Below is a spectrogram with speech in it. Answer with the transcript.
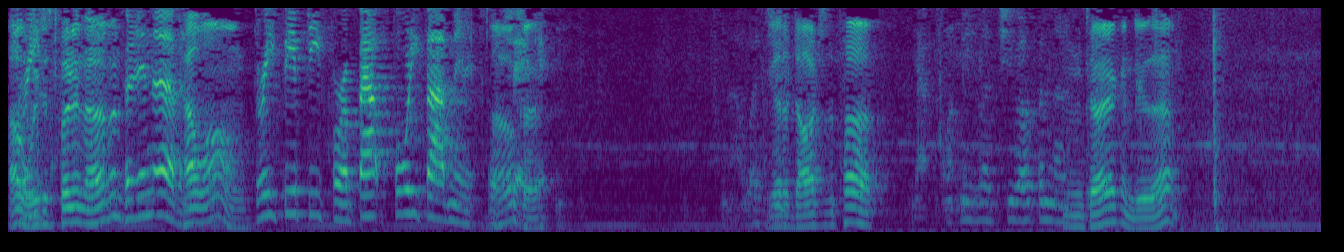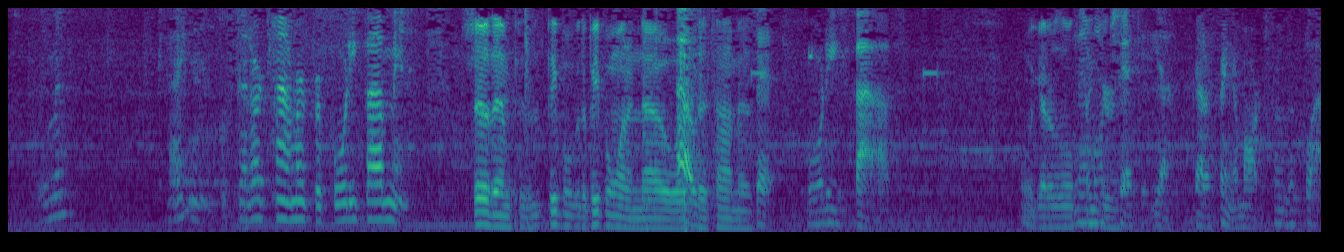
Oh, Three- we just put it in the oven? put it in the oven. How long? 350 for about 45 minutes. We'll Oh, check okay. it. You you, gotta dodge the pup. yeah, let me let you open the Okay, I can do that. lemon. Okay, and then we'll set our timer for 45 minutes. Show them because people, the people want to know what oh, the time is. Set 45. We got our little And then finger. we'll check it. Yeah, got our finger marks from the flour.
